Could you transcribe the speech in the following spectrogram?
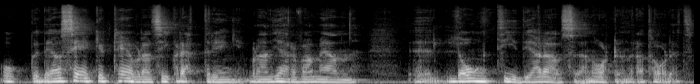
Och det har säkert tävlats i klättring bland järva män Eh, långt tidigare alltså än 1800-talet.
